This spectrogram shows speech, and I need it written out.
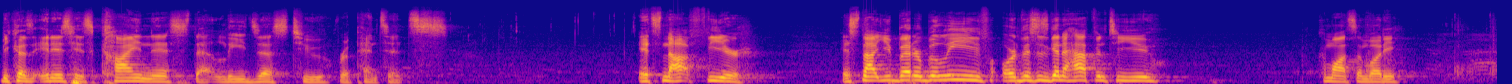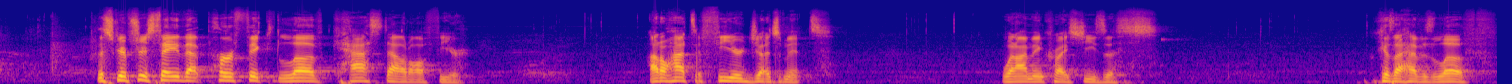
Because it is his kindness that leads us to repentance. It's not fear. It's not you better believe or this is going to happen to you. Come on, somebody. The scriptures say that perfect love casts out all fear. I don't have to fear judgment when I'm in Christ Jesus because I have his love.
